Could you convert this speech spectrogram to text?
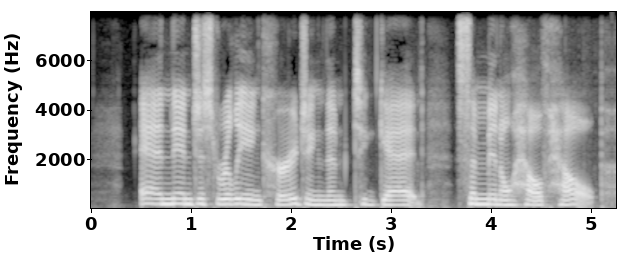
and then just really encouraging them to get some mental health help.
